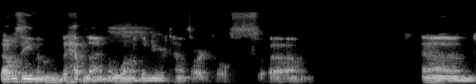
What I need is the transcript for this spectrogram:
That was even the headline of one of the New York Times articles, um, and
